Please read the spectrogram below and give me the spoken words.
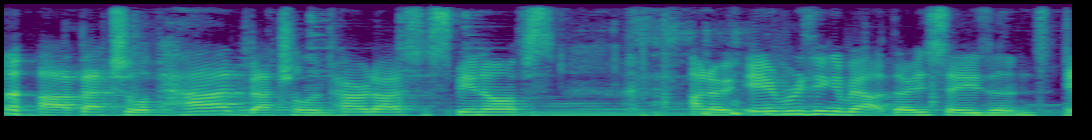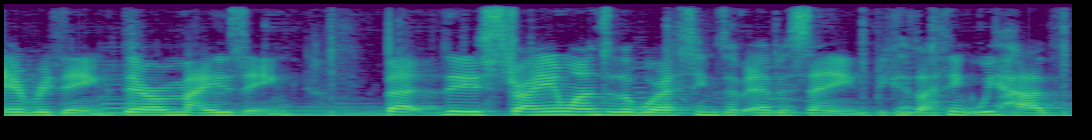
uh, Bachelor Pad, Bachelor in Paradise, the spin-offs. I know everything about those seasons. Everything. They're amazing. But the Australian ones are the worst things I've ever seen because I think we have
